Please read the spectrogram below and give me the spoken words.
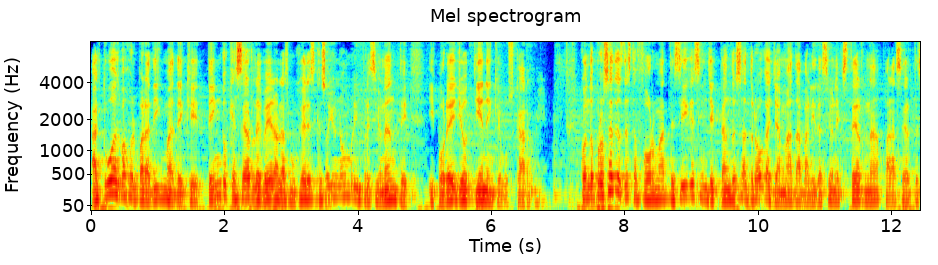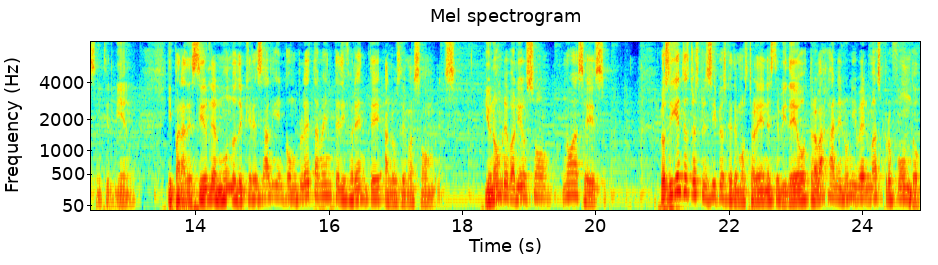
actúas bajo el paradigma de que tengo que hacerle ver a las mujeres que soy un hombre impresionante y por ello tienen que buscarme. Cuando procedes de esta forma, te sigues inyectando esa droga llamada validación externa para hacerte sentir bien y para decirle al mundo de que eres alguien completamente diferente a los demás hombres. Y un hombre valioso no hace eso. Los siguientes tres principios que te mostraré en este video trabajan en un nivel más profundo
